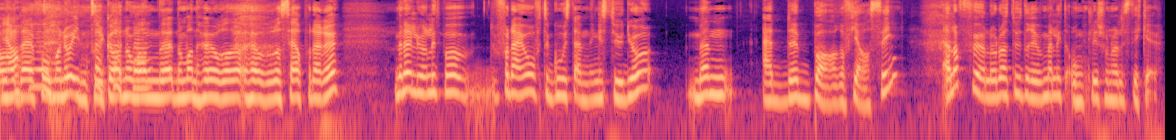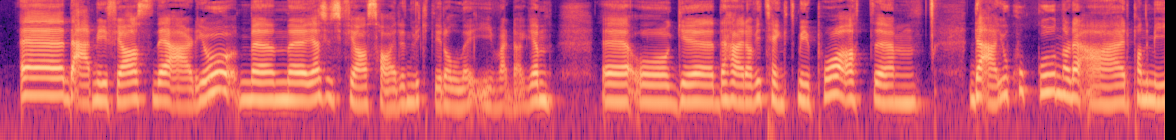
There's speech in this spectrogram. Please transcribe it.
og Ja. det får man jo inntrykk av når man, når man hører, hører og ser på dere. Men jeg lurer litt på, for det er jo ofte god stemning i studio, men er det bare fjasing? Eller føler du at du driver med litt ordentlig journalistikk òg? Eh, det er mye fjas, det er det jo. Men eh, jeg syns fjas har en viktig rolle i hverdagen. Eh, og eh, det her har vi tenkt mye på, at eh, det er jo ko-ko når det er pandemi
